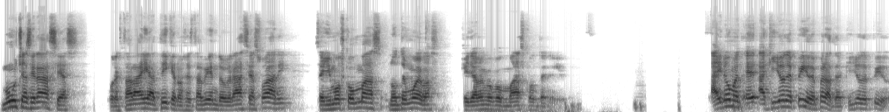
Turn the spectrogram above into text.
muchas gracias por estar ahí a ti que nos está viendo. Gracias, Suani. Seguimos con más. No te muevas, que ya vengo con más contenido. Ahí no eh, aquí yo despido, espérate, aquí yo despido.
